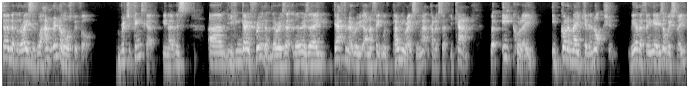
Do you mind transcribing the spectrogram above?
turned up at the races well hadn't ridden a horse before. Richard Kingscote. You know, there's um, you can go through them. There is a there is a definite route, and I think with pony racing that kind of stuff you can. But equally, you've got to make it an option. The other thing is obviously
